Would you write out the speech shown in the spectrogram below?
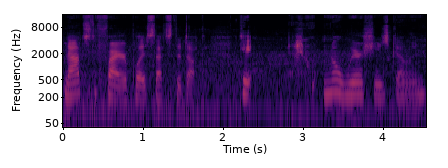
That's the fireplace. That's the duck. Okay, I don't know where she's going.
